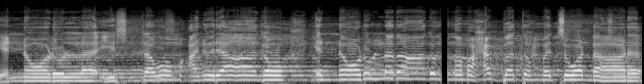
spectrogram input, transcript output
എന്നോടുള്ള ഇഷ്ടവും അനുരാഗവും എന്നോടുള്ളതാകുന്ന മഹബത്തും വെച്ചുകൊണ്ടാണ്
